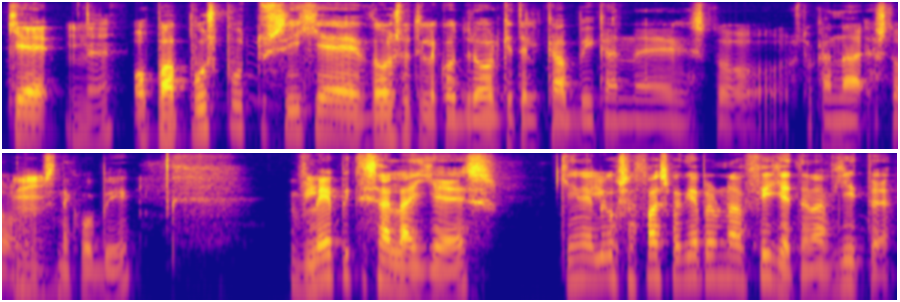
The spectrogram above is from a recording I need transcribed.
Και ναι. ο παππούς που τους είχε δώσει το τηλεκοντρόλ και τελικά μπήκαν στο, στο, κανα... στο, στην εκπομπή, βλέπει τις αλλαγές και είναι λίγο σε φάση, παιδιά, πρέπει να φύγετε, να βγείτε.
